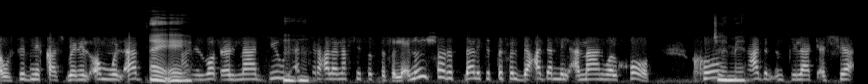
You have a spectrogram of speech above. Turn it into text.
أو يصير نقاش بين الأم والأب أي أي. عن الوضع المادي ويأثر على نفسية الطفل لأنه يشعر ذلك الطفل بعدم الأمان والخوف خوف جميل. من عدم امتلاك أشياء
